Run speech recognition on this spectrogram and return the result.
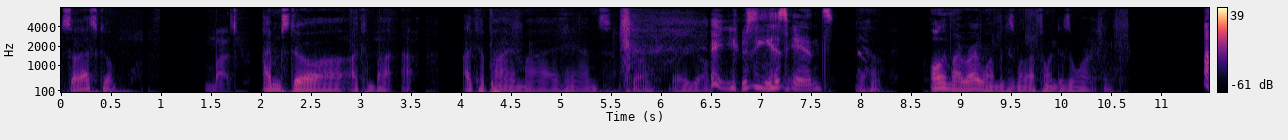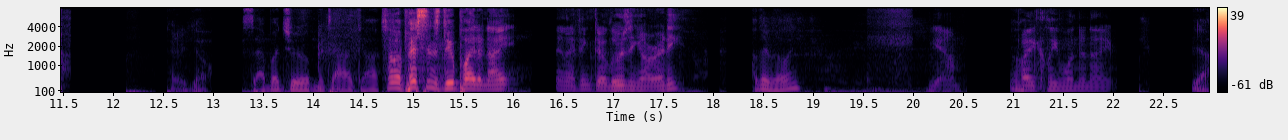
So that's cool. But I'm still uh, occupy- uh, occupying my hands. So there you go. using his hands. Yeah. Only my right one because my left one doesn't work. there you go. Sad but true. Metallica. So the Pistons do play tonight, and I think they're losing already. Are they really? Yeah, Oh. play Cleveland tonight. Yeah.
